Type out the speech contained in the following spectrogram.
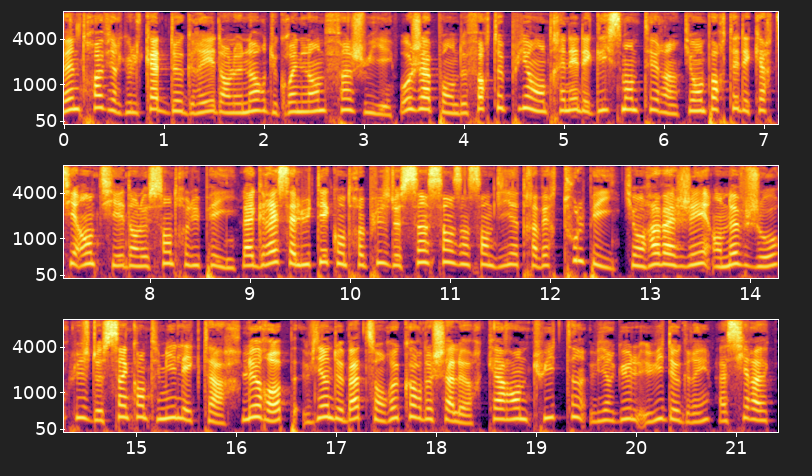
23,4 degrés dans le nord du Groenland fin juillet. Au Japon, de fortes pluies ont entraîné des glissements de terrain qui ont emporté des quartiers entiers dans le centre du pays. La Grèce a lutté contre plus de 500 incendies à travers tout le pays qui ont ravagé en 9 jours plus de 50 000 hectares. L'Europe vient de battre son record de chaleur, 48,8 degrés, à Syracuse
